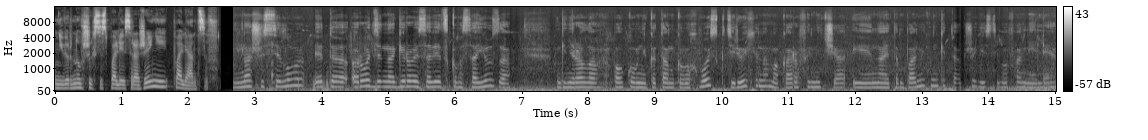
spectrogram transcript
не вернувшихся с полей сражений полянцев. Наше село – это родина героя Советского Союза, генерала-полковника танковых войск Терехина, Макаров и Меча. И на этом памятнике также есть его фамилия.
